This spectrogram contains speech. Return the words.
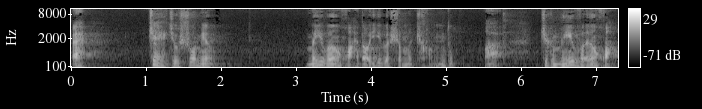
哎，这就说明没文化到一个什么程度啊？这个没文化。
